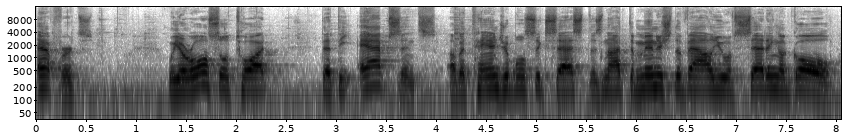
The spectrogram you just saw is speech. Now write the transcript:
efforts. We are also taught that the absence of a tangible success does not diminish the value of setting a goal,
